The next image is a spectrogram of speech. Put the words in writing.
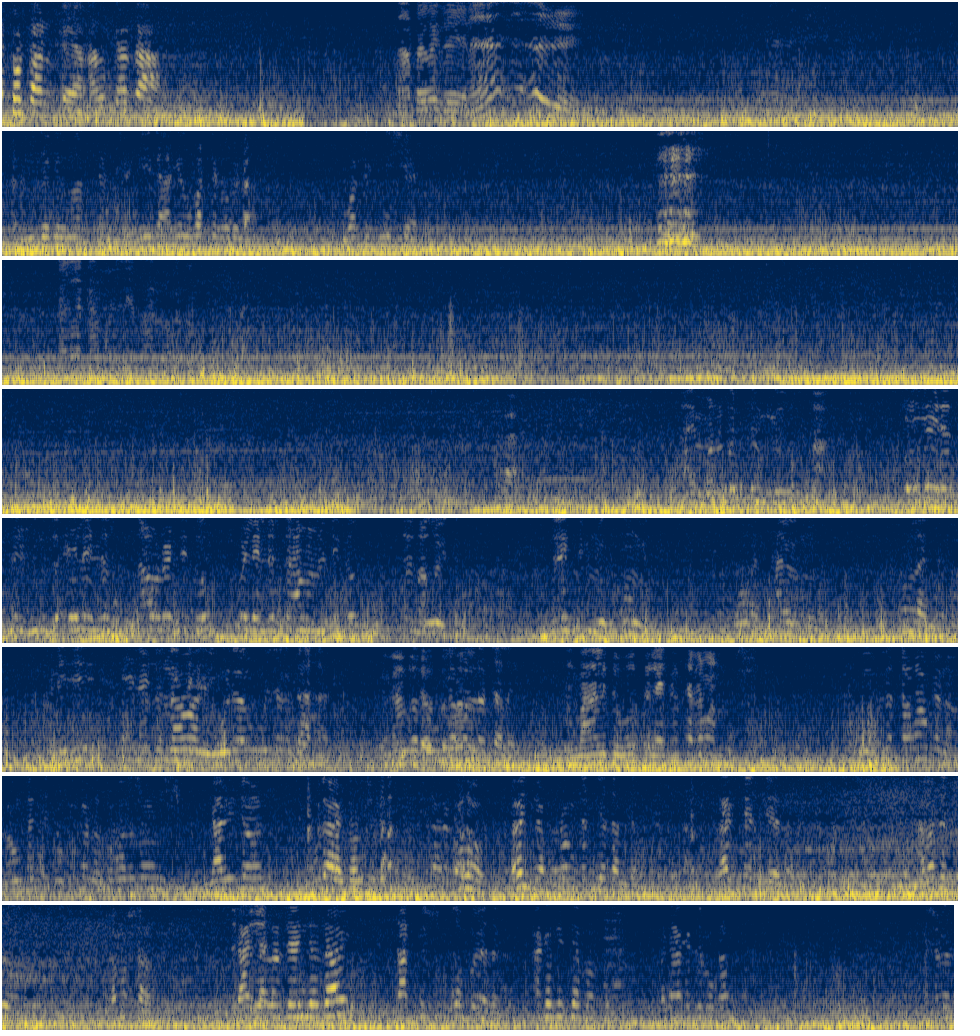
এত টানছে হালকা দা। না? থাকলে যে না দুইটাকে মাঝখান থেকে এটা আগে ওভারটেক হবে না। ওভারটেক নিষেধ কি অবস্থা এই গাড়িটা যদি শুরু এই লাইনটা না ওরা দিত ওই লাইনটা শুধু আমার দিত তাহলে ভালো হইতো। অ্যাক্সিডেন্ট কম হইতো। হাইওয়ের মধ্যে কোন লাইনে? মানে যে এই লাইনটা ওইটা ওই। পাল্টা চালাই। বাঙালি তো বুঝতে লাইসেন্স ছাড়া মানুষ। তুমি চালাও কেন? রং সাইডে ঢোকো কেন? তোমার যখন গাড়ি যখন ঘুরায় তখন তুমি বলো এই রং সাইড দিয়ে যান কেন? রাইট সাইড দিয়ে যান। সমস্যা আছে। গাড়ি এলা দিয়ে যায় চারটি চুপচাপ বয়ে থাকে আগে যেতে পারব মানে আগে দেবো কাম আসলে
